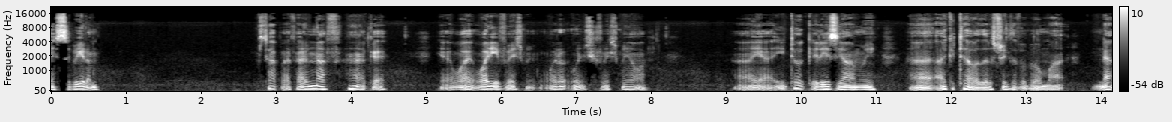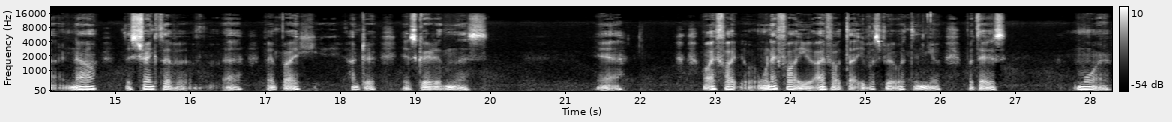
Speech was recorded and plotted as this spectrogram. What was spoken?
Nice to beat him. Stop, I've had enough. okay. Yeah, why why do you finish me? Why don't wouldn't you finish me off? Uh, yeah, you took it easy on me. Uh, I could tell the strength of a Belmont. Now, now the strength of a, a vampire hunter is greater than this. Yeah. Well, I fought when I fought you. I felt that evil spirit within you, but there's more.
